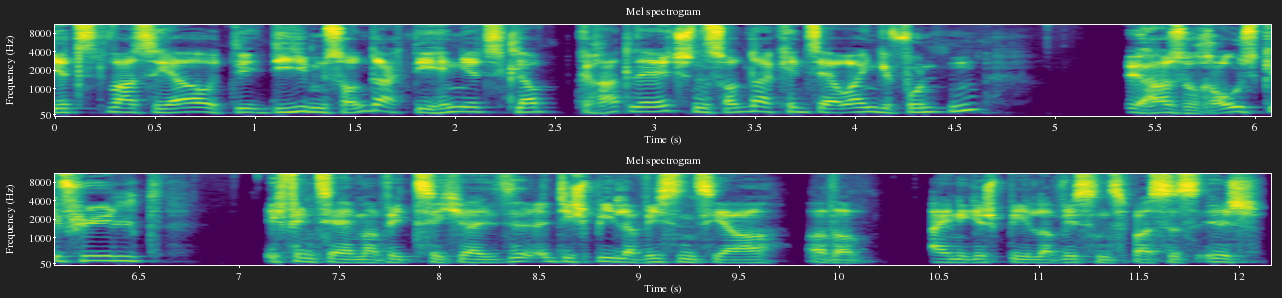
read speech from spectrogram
jetzt war es ja, die, die im Sonntag, die haben jetzt, glaube gerade letzten Sonntag haben sie ja auch einen gefunden. Ja, so rausgefühlt. Ich finde es ja immer witzig, weil die Spieler wissen es ja, oder einige Spieler wissen es, was es ist.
